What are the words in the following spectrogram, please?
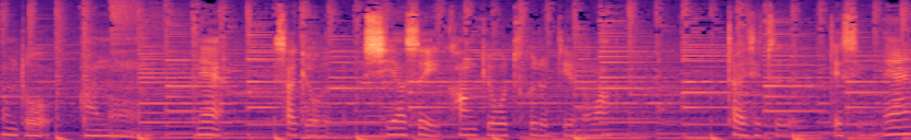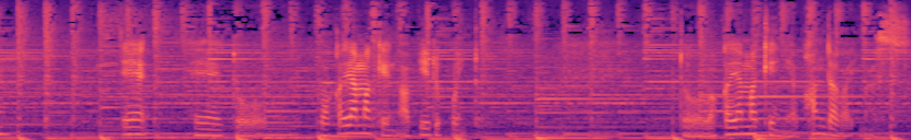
本当あのね作業しやすい環境を作るっていうのは大切ですよね。でえっ、ー、と和歌山県のアピールポイント。と和歌山県にはパンダがいます。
